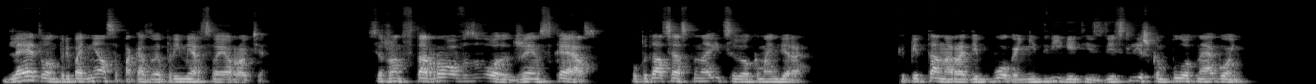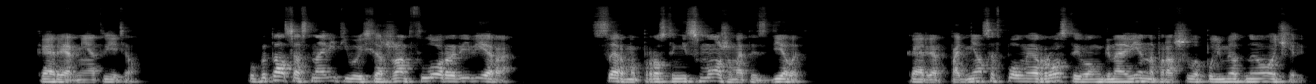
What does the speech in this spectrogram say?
Для этого он приподнялся, показывая пример своей роте. Сержант второго взвода Джеймс Кайлс попытался остановить своего командира. «Капитана, ради бога, не двигайтесь, здесь слишком плотный огонь!» Карьер не ответил. Попытался остановить его и сержант Флора Ривера. «Сэр, мы просто не сможем это сделать!» Карьер поднялся в полный рост, и его мгновенно прошила пулеметная очередь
